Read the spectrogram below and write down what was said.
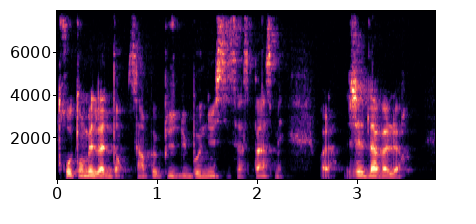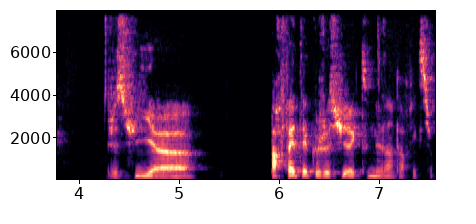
trop tomber là-dedans. C'est un peu plus du bonus si ça se passe, mais voilà, j'ai de la valeur. Je suis euh, parfait tel que je suis avec toutes mes imperfections.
